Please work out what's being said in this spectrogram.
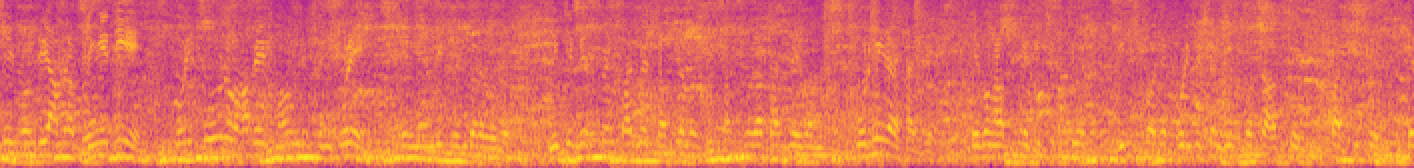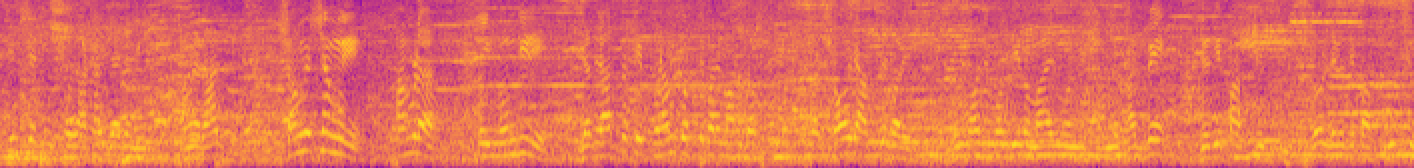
সেই মন্দির আমরা ভেঙে দিয়ে পরিপূর্ণভাবে ফাউন্ডেশন করে সেই মন্দির তৈরি করা হলো নিচে বেসমেন্ট থাকবে ছাত্ররা ছাত্ররা থাকবে এবং কর্মীরা থাকবে এবং আসলে কিছু কিছু জিনিসপত্রের পরিবেশন জিনিসপত্র আছে তার কিছু এসেন্সিয়াল জিনিস রাখার জায়গা নেই, আমরা রাখব। সঙ্গে সঙ্গে আমরা এই মন্দিরে যাতে রাস্তা থেকে প্রণাম করতে পারে মানুষ দর্শন করতে পারে, সহজে আসতে পারে, মহাদেব মন্দির বা মায়ের মন্দির সামনে থাকবে। যদি পাঁচ ফিট ফ্লোর লেভেলে পাঁচ ফিট উঁচু,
